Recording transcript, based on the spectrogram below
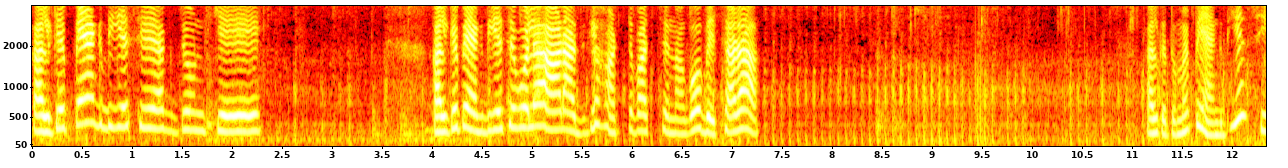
কালকে প্যাক দিয়েছে একজনকে। কালকে প্যাক দিয়েছে বলে আর আজকে হাঁটতে পারছে না গো বেচারা। কালকে তোমায় প্যাক দিয়েছি।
